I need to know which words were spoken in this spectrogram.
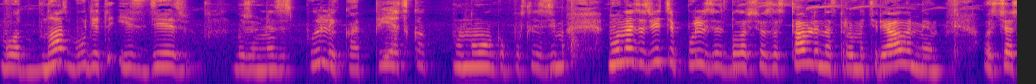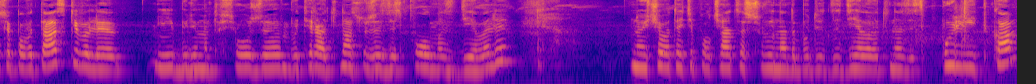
Вот, у нас будет и здесь, боже, у меня здесь пыли, капец, как много после зимы. Ну, у нас здесь, видите, пыль, здесь было все заставлено стройматериалами. Вот сейчас все повытаскивали, и будем это все уже вытирать. У нас уже здесь пол мы сделали. Но еще вот эти, получается, швы надо будет заделывать. У нас здесь пылитка.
